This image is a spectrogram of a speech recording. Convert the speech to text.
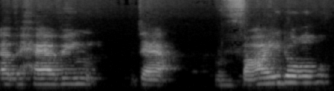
of having that vital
